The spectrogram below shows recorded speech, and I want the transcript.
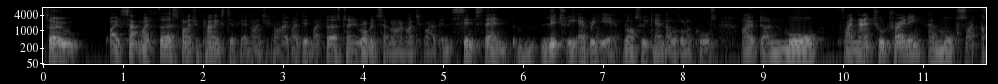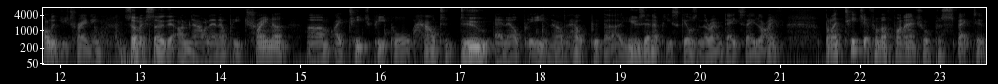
So I sat my first financial planning certificate in 95. I did my first Tony Robbins seminar in 95. And since then, literally every year, last weekend I was on a course, I've done more financial training and more psychology training, so much so that I'm now an NLP trainer. Um, I teach people how to do NLP and how to help uh, use NLP skills in their own day to day life. But I teach it from a financial perspective.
